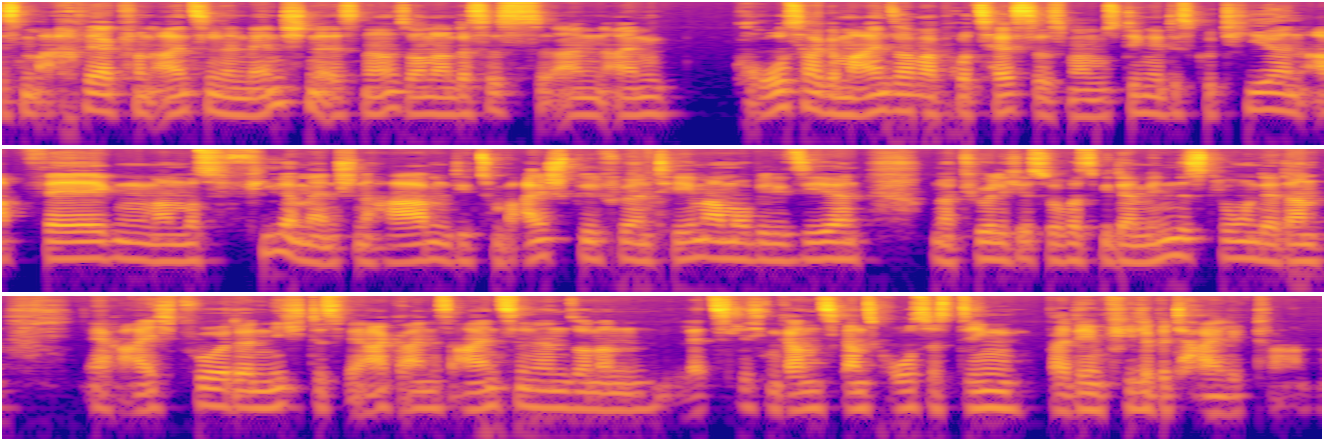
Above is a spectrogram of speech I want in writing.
das Machwerk von einzelnen Menschen ist, ne, sondern das ist ein, ein großer gemeinsamer Prozess ist. Man muss Dinge diskutieren, abwägen, man muss viele Menschen haben, die zum Beispiel für ein Thema mobilisieren. Und natürlich ist sowas wie der Mindestlohn, der dann erreicht wurde, nicht das Werk eines Einzelnen, sondern letztlich ein ganz, ganz großes Ding, bei dem viele beteiligt waren.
